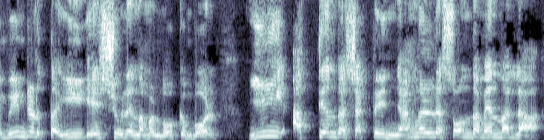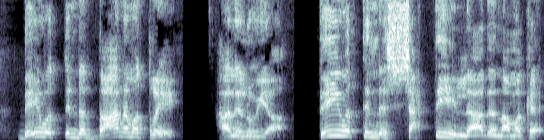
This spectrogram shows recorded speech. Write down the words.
വീണ്ടെടുത്ത ഈ യേശുവിനെ നമ്മൾ നോക്കുമ്പോൾ ഈ അത്യന്ത ശക്തി ഞങ്ങളുടെ സ്വന്തം എന്നല്ല ദൈവത്തിന്റെ ദാനമത്രേ. ഹലലൂയ ദൈവത്തിന്റെ ശക്തിയില്ലാതെ നമുക്ക്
